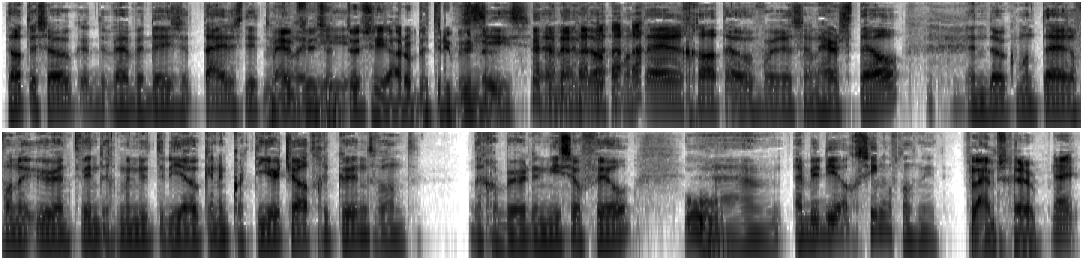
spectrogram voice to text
dat is ook. We hebben deze tijdens dit Memphis die- een tussenjaar op de tribune. Precies. We hebben een documentaire gehad over zijn herstel. Een documentaire van een uur en twintig minuten die ook in een kwartiertje had gekund. Want er gebeurde niet zoveel. Oeh, Ehm, hebben jullie die al gezien of nog niet? vlijmscherp. Nee,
